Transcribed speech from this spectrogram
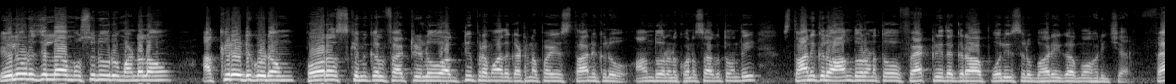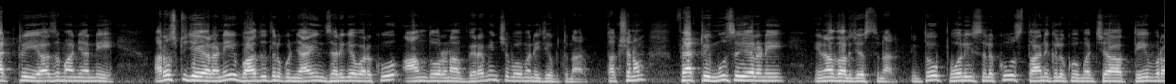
ఏలూరు జిల్లా ముసునూరు మండలం అక్కిరెడ్డిగూడెం పోరస్ కెమికల్ ఫ్యాక్టరీలో అగ్ని ప్రమాద ఘటనపై స్థానికులు ఆందోళన కొనసాగుతోంది. స్థానికుల ఆందోళనతో ఫ్యాక్టరీ దగ్గర పోలీసులు భారీగా మోహరించారు. ఫ్యాక్టరీ యాజమాన్యాన్ని అరెస్టు చేయాలని బాధితులకు న్యాయం జరిగే వరకు ఆందోళన విరమించబోమని చెబుతున్నారు. తక్షణం ఫ్యాక్టరీ మూసేయాలని నినాదాలు చేస్తున్నారు. దీంతో పోలీసులకు స్థానికులకు మధ్య తీవ్ర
